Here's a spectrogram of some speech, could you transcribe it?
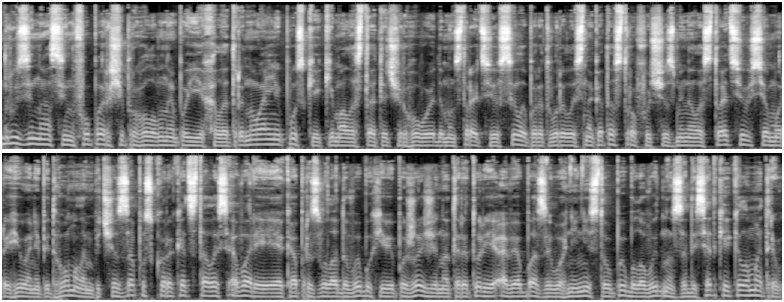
Друзі, нас інфо перші про головне поїхали. Тренувальні пуски, які мали стати черговою демонстрацією сили, перетворились на катастрофу, що змінила ситуацію у всьому регіоні під Гомелем. Під час запуску ракет сталася аварія, яка призвела до вибухів і пожежі на території авіабази. Вогняні стовпи було видно за десятки кілометрів.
